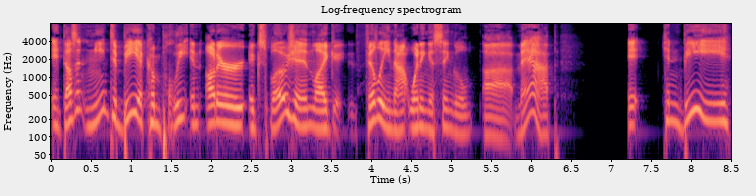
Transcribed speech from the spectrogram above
it doesn't need to be a complete and utter explosion, like Philly not winning a single uh map, it can be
